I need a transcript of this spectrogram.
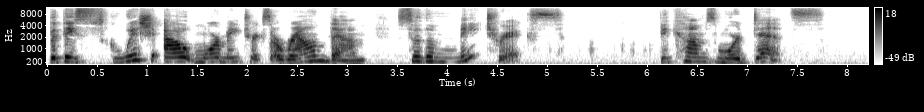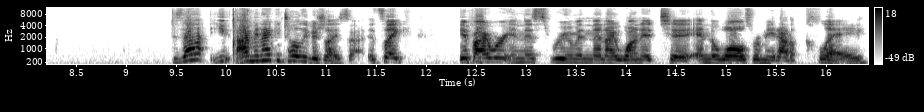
but they squish out more matrix around them, so the matrix becomes more dense. Does that, you, I mean, I can totally visualize that. It's like if I were in this room and then I wanted to, and the walls were made out of clay,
